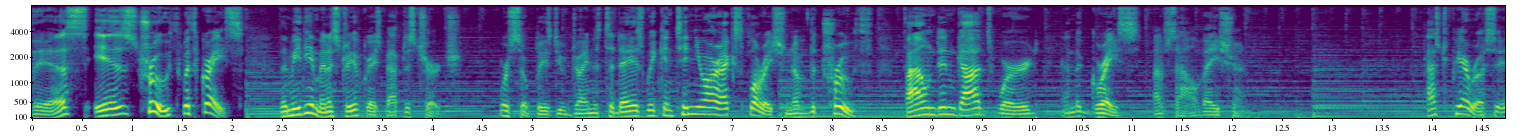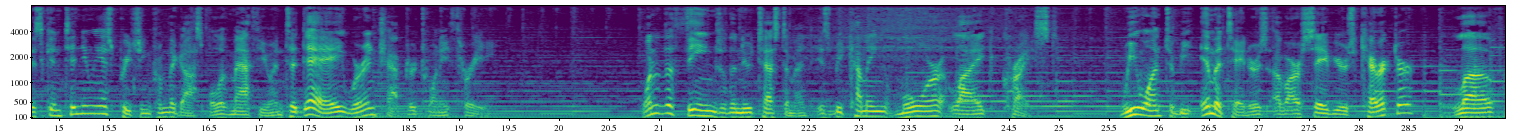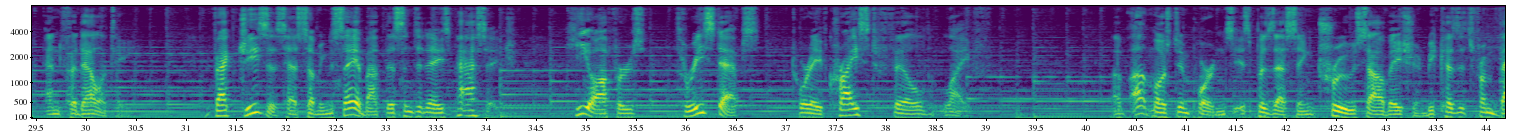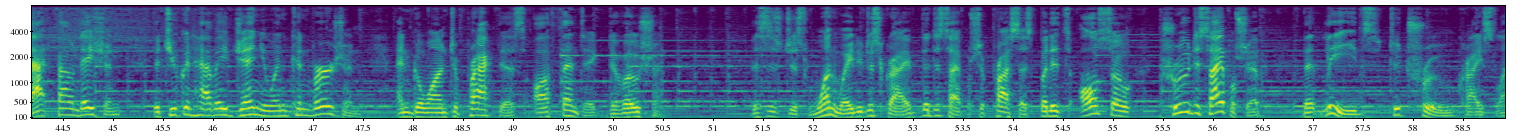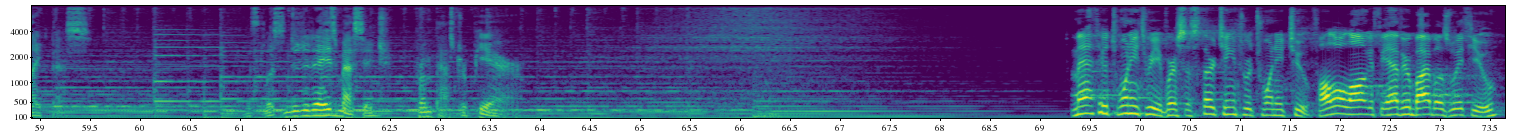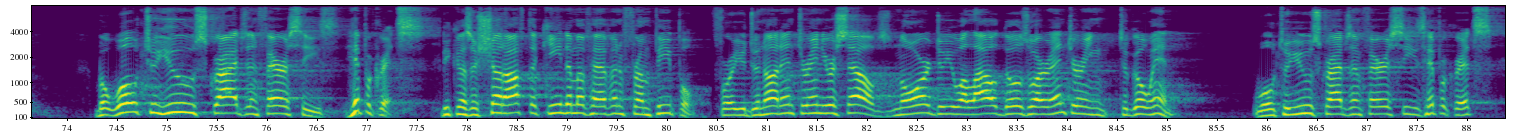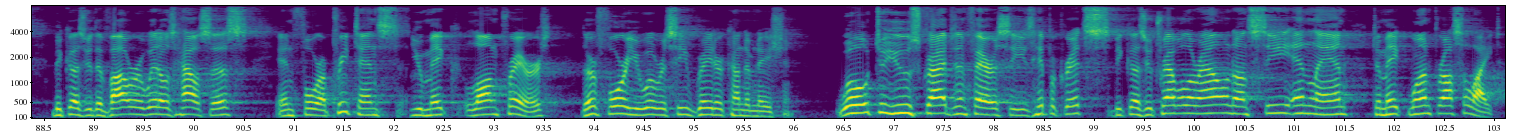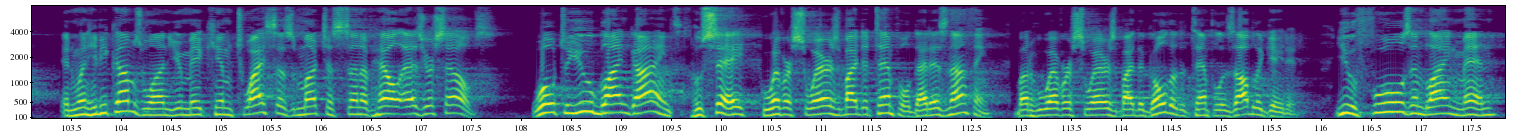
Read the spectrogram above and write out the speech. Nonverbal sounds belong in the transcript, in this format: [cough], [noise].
This is Truth with Grace, the media ministry of Grace Baptist Church. We're so pleased you've joined us today as we continue our exploration of the truth found in God's Word and the grace of salvation. Pastor Pierre Rosa is continuing his preaching from the Gospel of Matthew, and today we're in chapter 23. One of the themes of the New Testament is becoming more like Christ. We want to be imitators of our Savior's character, love, and fidelity. In fact, Jesus has something to say about this in today's passage. He offers three steps toward a Christ filled life. Of utmost importance is possessing true salvation because it's from that foundation that you can have a genuine conversion and go on to practice authentic devotion. This is just one way to describe the discipleship process, but it's also true discipleship that leads to true Christ likeness. Let's listen to today's message from Pastor Pierre. Matthew 23, verses 13 through 22. Follow along if you have your Bibles with you. But woe to you, scribes and Pharisees, hypocrites, because you shut off the kingdom of heaven from people. For you do not enter in yourselves, nor do you allow those who are entering to go in. Woe to you, scribes and Pharisees, hypocrites, because you devour widows' houses, and for a pretense you make long prayers. Therefore you will receive greater condemnation. Woe to you, scribes and Pharisees, hypocrites, because you travel around on sea and land to make one proselyte. And when he becomes one, you make him twice as much a son of hell as yourselves. Woe to you, blind guides, who say, whoever swears by the temple, that is nothing. But whoever swears by the gold of the temple is obligated. You fools and blind men,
